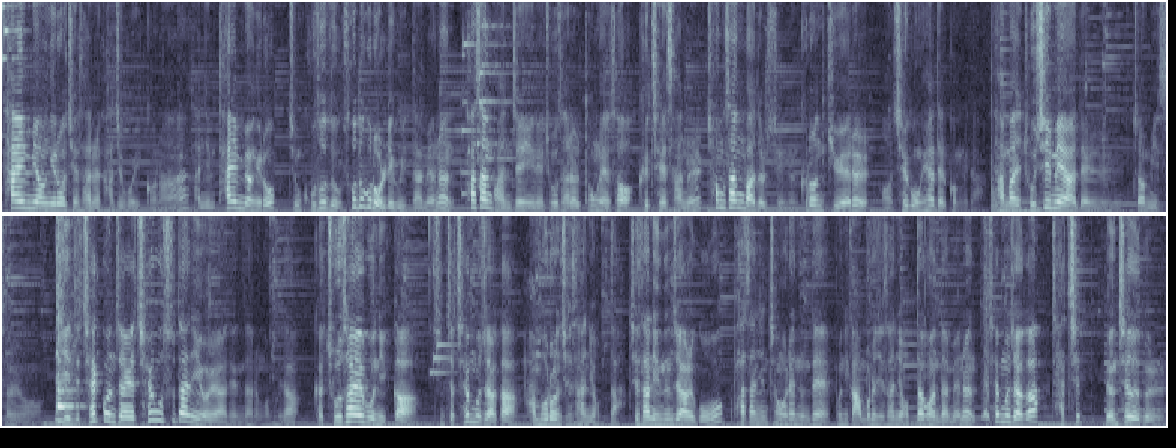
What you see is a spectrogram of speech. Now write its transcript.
타인 명의로 재산을 가지고 있거나 아니면 타인 명의로 지금 고소득 소득을 올리고 있다면은 파산 관제인의 조사를 통해서 그 재산을 청산받을 수 있는 그런 기회를 어, 제공해야 될 겁니다. 다만 조심해야 될 점이 있어요. 이게 이제 채권자의 최후 수단이어야 된다는 겁니다. 그러니까 조사해 보니까 진짜 채무자가 아무런 재산이 없다. 재산이 있는 줄 알고 파산 신청을 했는데 보니까 아무런 재산이 없다고 한다면은 채무자가 자칫 면책을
